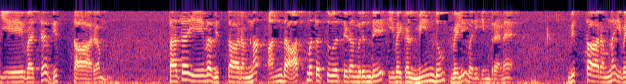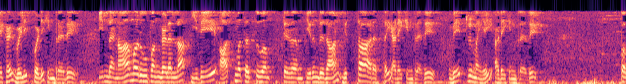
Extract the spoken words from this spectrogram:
ஏவச்ச விஸ்தாரம். தத ஏவ விஸ்தாரம்னா அந்த ஆத்ம தத்துவத்திடமிருந்தே இவைகள் மீண்டும் வெளிவருகின்றன. விஸ்தாரம்னா இவைகள் வெளிப்படுகின்றது. இந்த நாம ரூபங்கள் எல்லாம் இதே ஆத்ம தத்துவத்திடம் இருந்துதான் விஸ்தாரத்தை அடைகின்றது வேற்றுமையை அடைகின்றது. இப்ப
